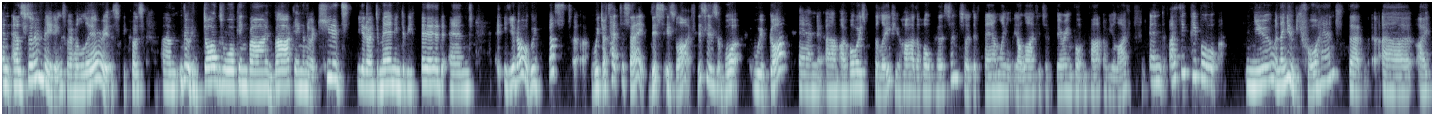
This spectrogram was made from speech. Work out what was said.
And our Zoom meetings were hilarious because um, there were dogs walking by and barking, and there were kids, you know, demanding to be fed. And you know, we just uh, we just had to say this is life. This is what we've got. And um, I've always believed you hire the whole person. So the family, your life is a very important part of your life. And I think people knew, and they knew beforehand, that uh, I,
